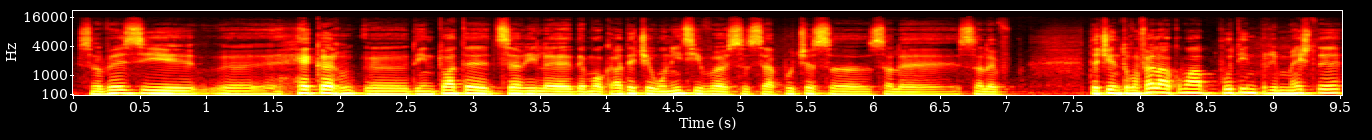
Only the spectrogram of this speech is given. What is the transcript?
să vezi uh, hacker uh, din toate țările democratice, uniți-vă să se apuce să, să, le, să le... Deci, într-un fel, acum Putin primește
